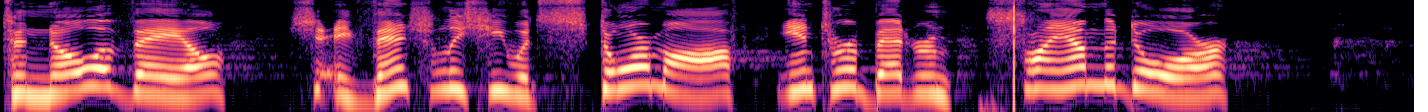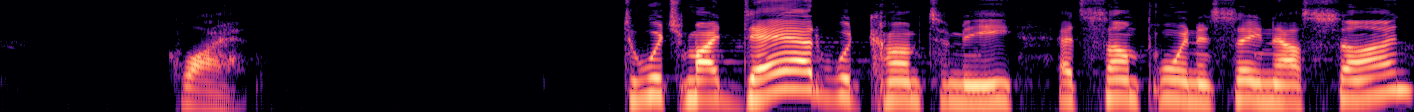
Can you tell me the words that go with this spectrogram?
to no avail. She, eventually, she would storm off into her bedroom, slam the door, quiet. To which my dad would come to me at some point and say, Now, son,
